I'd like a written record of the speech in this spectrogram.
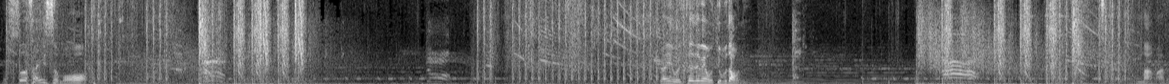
那十二三一什么？ 专业，我在这边我丢不到你。妈妈的！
